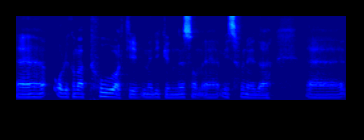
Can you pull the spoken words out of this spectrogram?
Eh, og du kan være proaktiv med de kundene som er misfornøyde eh,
